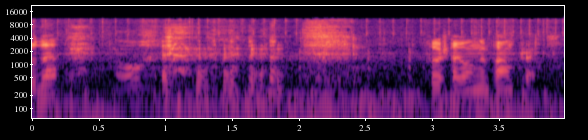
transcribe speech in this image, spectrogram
trodde? Ja. Första gången pump track.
